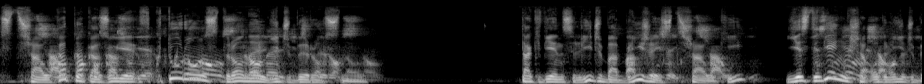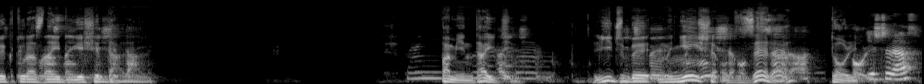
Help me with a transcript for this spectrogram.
Strzałka pokazuje, w którą stronę liczby rosną. Tak więc liczba bliżej strzałki jest większa od liczby, która znajduje się dalej. Pamiętajcie, liczby mniejsze od zera to Jeszcze raz?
